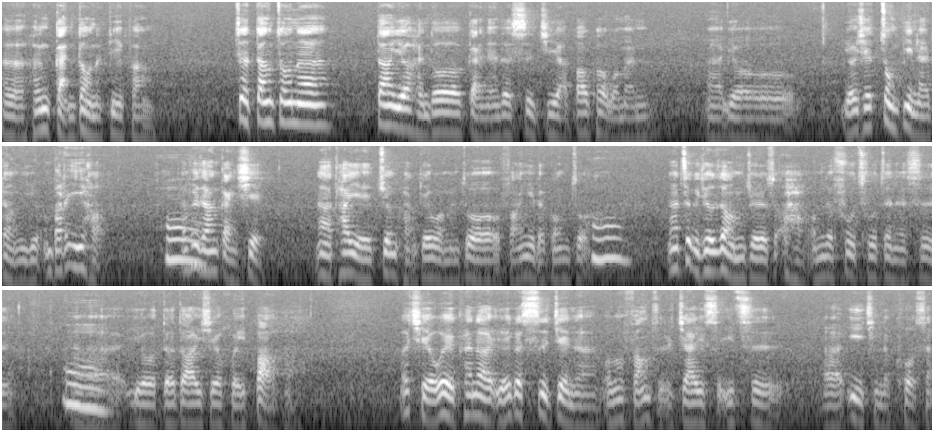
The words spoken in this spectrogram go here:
呃很感动的地方。这当中呢，当然有很多感人的事迹啊，包括我们呃有有一些重病来到我们医院，我们把他医好，他非常感谢。那他也捐款给我们做防疫的工作。嗯。那这个就让我们觉得说啊，我们的付出真的是，呃，有得到一些回报啊。而且我也看到有一个事件呢，我们防止了嘉义市一次呃疫情的扩散，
